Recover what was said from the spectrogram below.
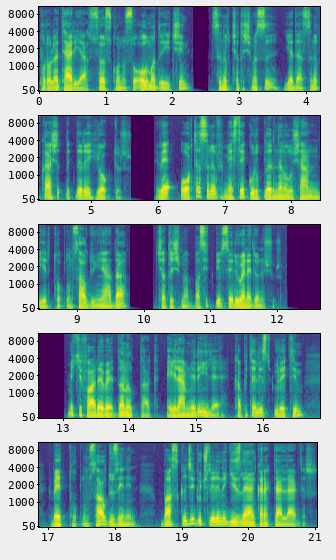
Proletarya söz konusu olmadığı için sınıf çatışması ya da sınıf karşıtlıkları yoktur. Ve orta sınıf meslek gruplarından oluşan bir toplumsal dünyada çatışma basit bir serüvene dönüşür. Mickey Fare ve Donald Duck eylemleriyle kapitalist üretim ve toplumsal düzenin baskıcı güçlerini gizleyen karakterlerdir.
